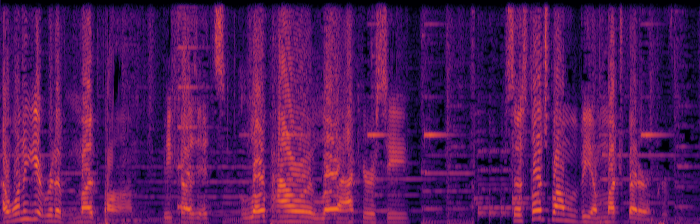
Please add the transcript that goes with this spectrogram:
I want to get rid of Mud Bomb because it's low power, low accuracy. So Sludge Bomb would be a much better improvement.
